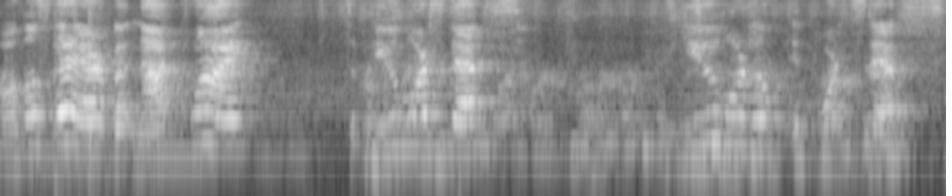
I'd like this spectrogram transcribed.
Almost there, but not. It's a few more steps. A few more little important steps.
